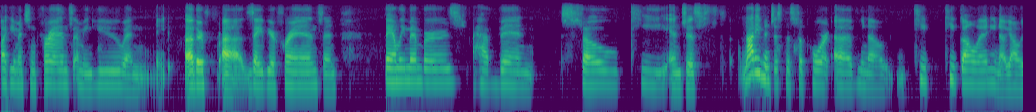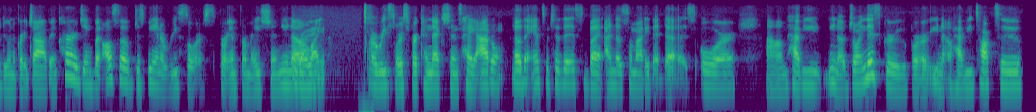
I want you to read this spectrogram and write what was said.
like you mentioned, friends. I mean, you and other uh, Xavier friends and family members have been so key and just not even just the support of you know keep keep going you know y'all are doing a great job encouraging but also just being a resource for information you know right. like a resource for connections hey i don't know the answer to this but i know somebody that does or um, have you you know joined this group or you know have you talked to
